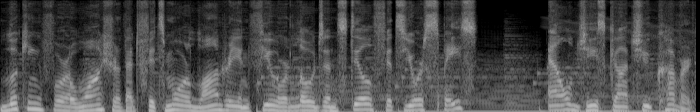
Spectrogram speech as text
Looking for a washer that fits more laundry and fewer loads and still fits your space? LG's got you covered,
